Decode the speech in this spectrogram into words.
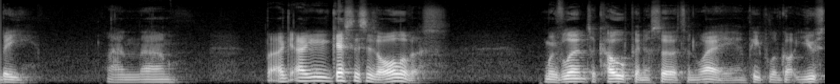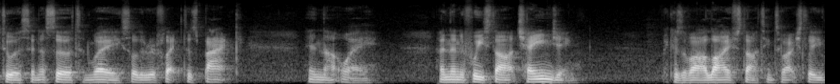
be. And um, but I, I guess this is all of us. We've learned to cope in a certain way, and people have got used to us in a certain way, so they reflect us back in that way. And then if we start changing, because of our life starting to actually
